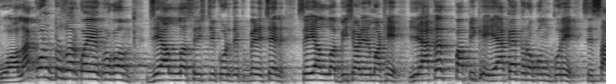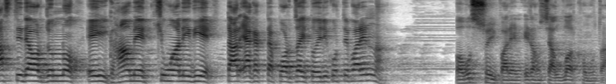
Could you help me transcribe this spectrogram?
গলা কণ্ঠস্বর কয়েক রকম যে আল্লাহ সৃষ্টি করতে পেরেছেন, সেই আল্লাহ বিচারের মাঠে এক এক পাপিকে এক এক রকম করে সে শাস্তি দেওয়ার জন্য এই ঘামের চুয়ানি দিয়ে তার এক একটা পর্যায় তৈরি করতে পারেন না? অবশ্যই পারেন, এটা হচ্ছে আল্লাহর ক্ষমতা।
